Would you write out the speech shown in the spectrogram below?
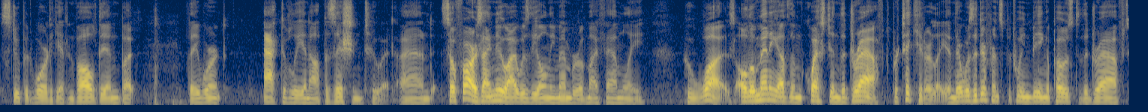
stupid war to get involved in, but they weren't actively in opposition to it. And so far as I knew, I was the only member of my family who was, although many of them questioned the draft particularly, and there was a difference between being opposed to the draft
